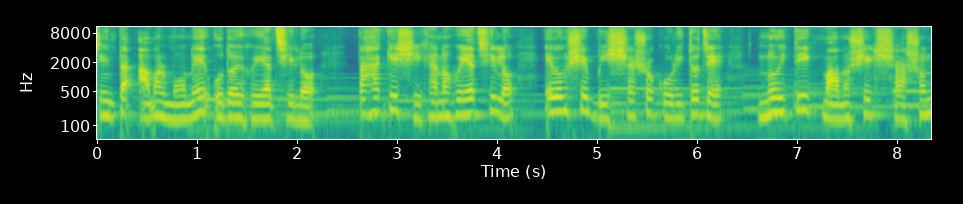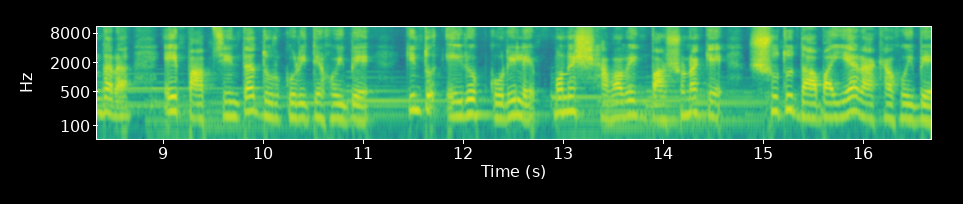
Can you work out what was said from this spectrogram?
চিন্তা আমার মনে উদয় হইয়াছিল। তাহাকে শেখানো হইয়াছিল এবং সে বিশ্বাসও করিত যে নৈতিক মানসিক শাসন দ্বারা এই পাপ চিন্তা দূর করিতে হইবে। কিন্তু এইরূপ করিলে মনের স্বাভাবিক বাসনাকে শুধু দাবাইয়া রাখা হইবে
